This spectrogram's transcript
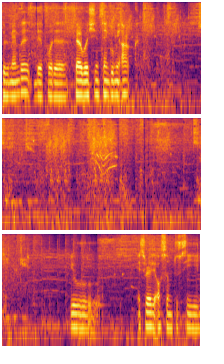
you remember the for the Salvation Sengumi arc? You it's really awesome to see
